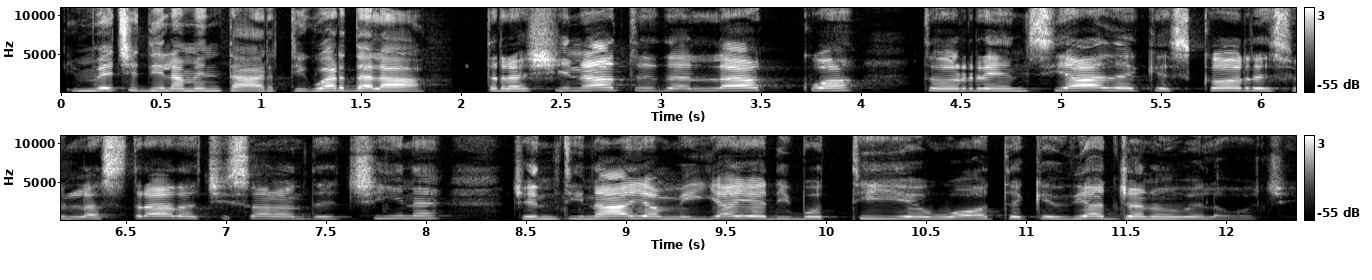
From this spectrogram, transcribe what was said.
Invece di lamentarti, guarda là. Trascinate dall'acqua torrenziale che scorre sulla strada ci sono decine, centinaia, migliaia di bottiglie vuote che viaggiano veloci.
